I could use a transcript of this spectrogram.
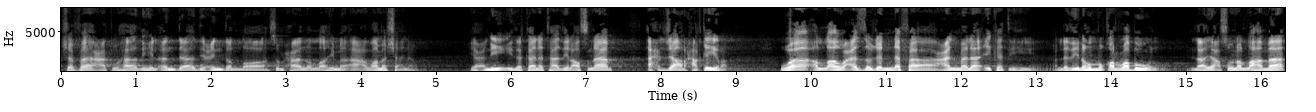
شفاعة هذه الأنداد عند الله؟ سبحان الله ما أعظم شأنه. يعني إذا كانت هذه الأصنام أحجار حقيرة. والله عز وجل نفى عن ملائكته الذين هم مقربون لا يعصون الله ما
